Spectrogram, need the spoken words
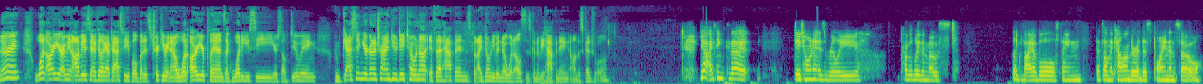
All right. What are your, I mean, obviously, I feel like I have to ask people, but it's tricky right now. What are your plans? Like, what do you see yourself doing? I'm guessing you're going to try and do Daytona if that happens, but I don't even know what else is going to be happening on the schedule. Yeah, I think that Daytona is really probably the most like viable thing that's on the calendar at this point and so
